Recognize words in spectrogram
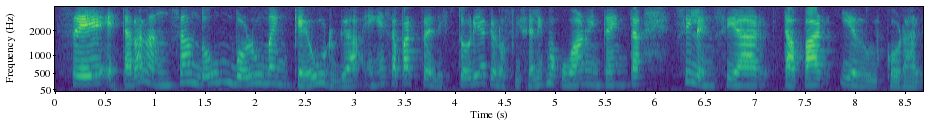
se estará lanzando un volumen que hurga en esa parte de la historia que el oficialismo cubano intenta silenciar, tapar y edulcorar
